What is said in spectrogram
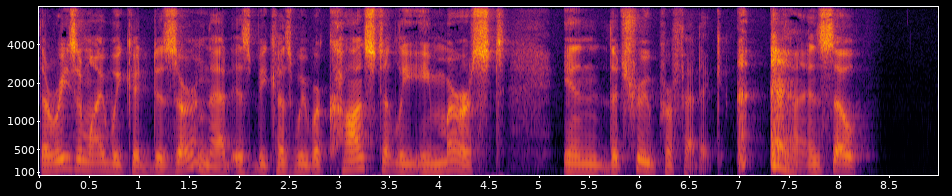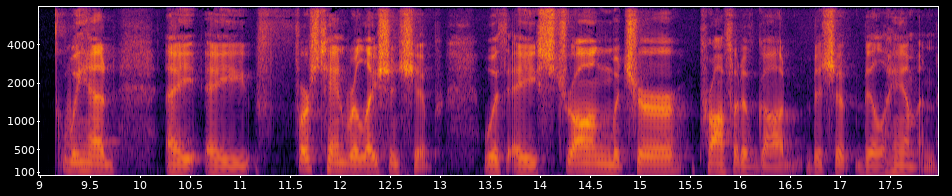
The reason why we could discern that is because we were constantly immersed in the true prophetic. and so we had a, a firsthand relationship with a strong, mature prophet of God, Bishop Bill Hamon.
